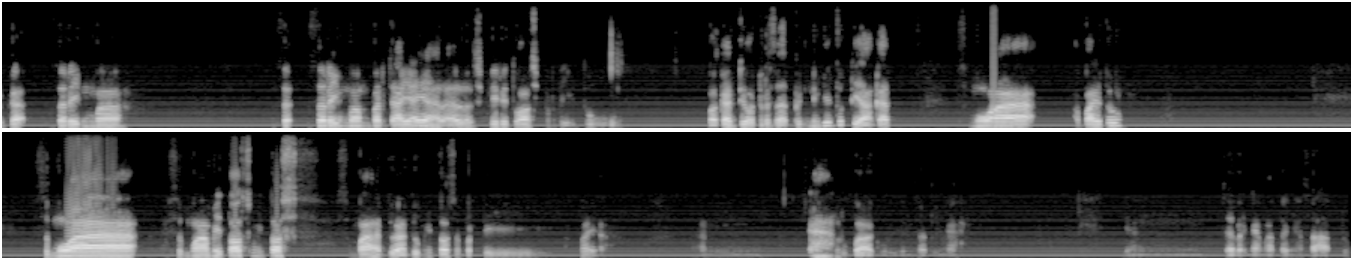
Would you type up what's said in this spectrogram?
juga sering me, se, sering mempercayai hal-hal spiritual seperti itu bahkan di order saat piknik itu diangkat semua apa itu? Semua semua mitos-mitos semua hantu-hantu mitos seperti apa ya? Ah lupa aku yang satunya. Yang ceweknya matanya satu.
